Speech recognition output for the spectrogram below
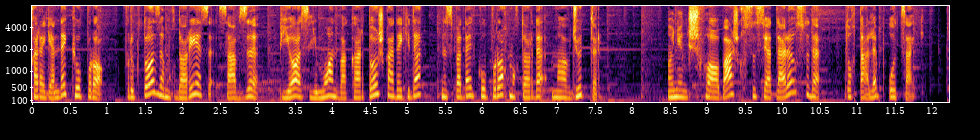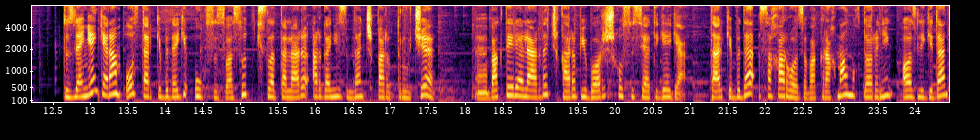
qaraganda ko'proq. Fruktoza miqdori esa sabzi piyoz limon va kartoshkadagida nisbatan ko'proq miqdorda mavjuddir. Uning shifobaxsh xususiyatlari ustida to'xtalib o'tsak. Tuzlangan karam o'z tarkibidagi uksus va sut kislotalari organizmdan chiqarib turuvchi e, bakteriyalarni chiqarib yuborish xususiyatiga ega. Tarkibida saxaroza va kraxmal miqdorining ozligidan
